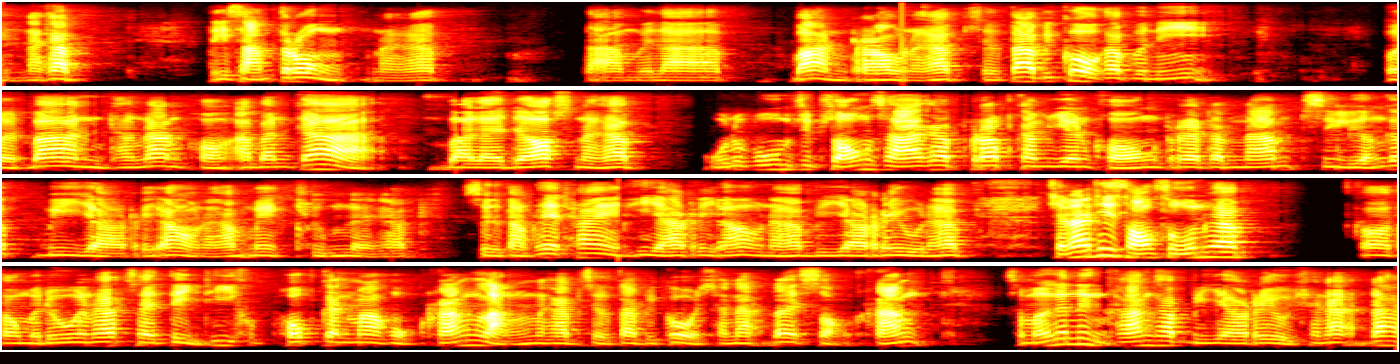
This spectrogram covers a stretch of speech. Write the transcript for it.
นนะครับ ตีสามตรงนะครับ ตามเวลาบ้านเรานะครับเซลตาบิโก้ครับวันนี้เปิดบ้านทางด้านของอาบันกาบาลาดอสนะครับ อุณหภูมิ 12องศาครับ รับกำเยือนของระดับน้ำสีเหลืองกับบิยาริอัลนะครับ ไม่คลึ้มเลยครับ สื่อต่างประเทศให้บิยาริอัลนะครับบิยาริลนะครับ ชนะที่ 2-0 ครับ ก็ต้องไปดูกันครับสถิติที่พบกันมา 6 ครั้งหลังนะครับ เซลตาบิโก้ชนะได้ 2 ครั้ง เสมอกัน 1 ครั้งครับบิยาริลชนะได้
